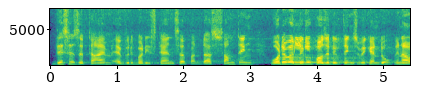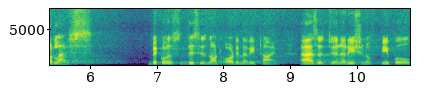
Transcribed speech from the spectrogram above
This is a time everybody stands up and does something, whatever little positive things we can do in our lives. Because this is not ordinary time. As a generation of people,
